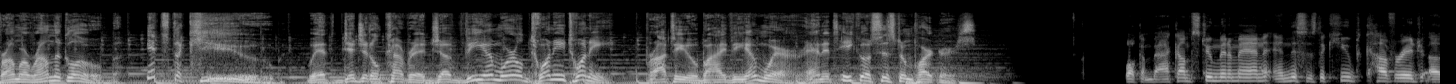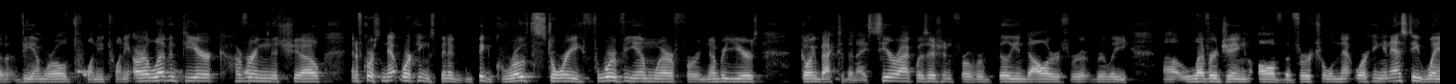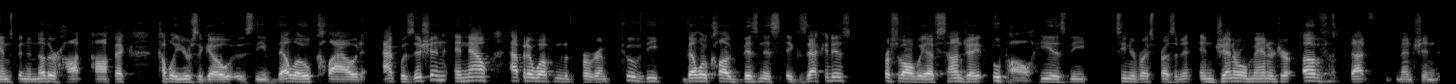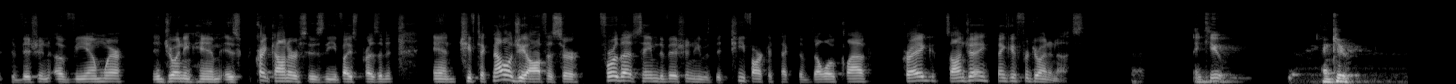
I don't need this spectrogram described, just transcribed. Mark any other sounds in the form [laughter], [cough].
from around the globe. It's theCUBE, with digital coverage of VMworld 2020. Brought to you by VMware and its ecosystem partners. Welcome back, I'm Stu Miniman, and this is theCUBE's coverage of VMworld 2020, our 11th year covering the show. And of course, networking has been a big growth story for VMware for a number of years going back to the Nicira acquisition for over a billion dollars, really uh, leveraging all of the virtual networking. And SD-WAN's been another hot topic. A couple of years ago, it was the VeloCloud acquisition. And now, happy to welcome to the program two of the VeloCloud business executives. First of all, we have Sanjay Uppal. He is the Senior Vice President and General Manager of that mentioned division of VMware. And joining him is Craig Connors, who's the Vice President and Chief Technology Officer for that same division. He was the Chief Architect of VeloCloud. Craig, Sanjay, thank you for joining us. Thank you. Thank you.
